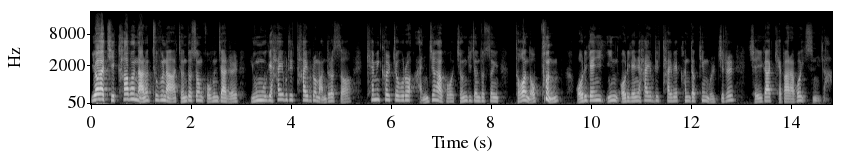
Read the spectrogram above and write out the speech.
이와 같이 카본 나노튜브나 전도성 고분자를 유무기 하이브리드 타입으로 만들어서 케미컬적으로 안정하고 전기 전도성이 더 높은 오리게닉 인 오리게닉 하이브리드 타입의 컨덕팅 물질을 저희가 개발하고 있습니다.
